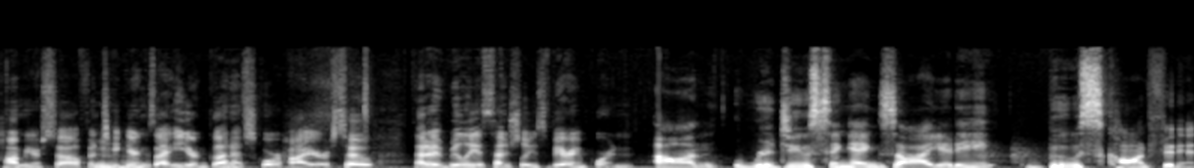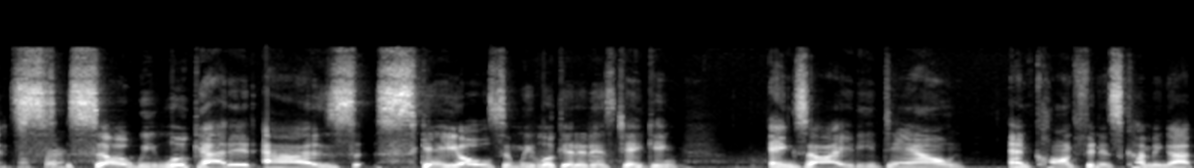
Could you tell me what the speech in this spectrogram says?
calm yourself and take your Mhm. anxiety, you're going to score higher. So that it really essentially is very important. um, reducing anxiety boosts confidence. Okay. So we look at it as scales and we look at it as taking anxiety down and confidence coming up.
